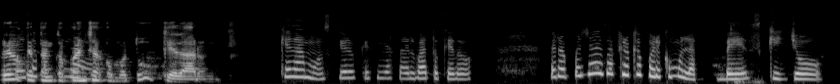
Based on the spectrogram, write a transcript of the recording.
Creo que tanto Pancha como tú quedaron. Quedamos, creo que sí, hasta el vato quedó. Pero pues ya esa creo que fue como la vez que yo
